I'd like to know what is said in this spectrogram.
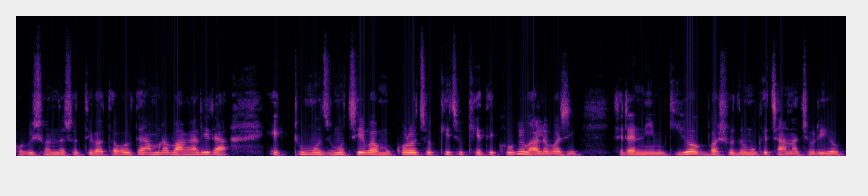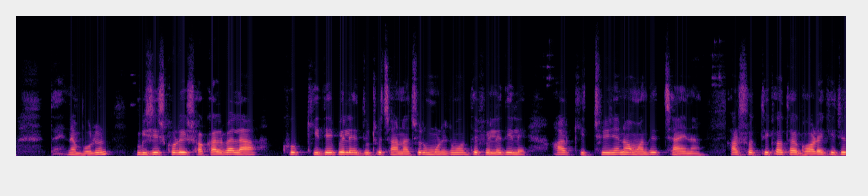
খুবই সুন্দর সত্যি কথা বলতে আমরা বাঙালিরা একটু মুচমুচে বা মুখরোচক কিছু খেতে খুবই ভালোবাসি। সেটা নিমকি হোক বা শুধু মুখে চানাচুরি হোক, তাই না? বলুন, বিশেষ করে সকালবেলা খুব খিদে পেলে দুটো চানাচুর মুড়ির মধ্যে ফেলে দিলে আর কিচ্ছুই যেন আমাদের চায় না। আর সত্যি কথা, ঘরে কিছু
